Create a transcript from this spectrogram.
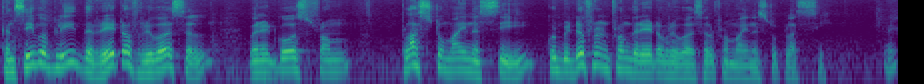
conceivably the rate of reversal when it goes from plus to minus c could be different from the rate of reversal from minus to plus c right.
